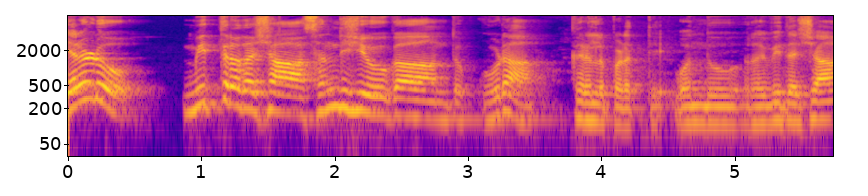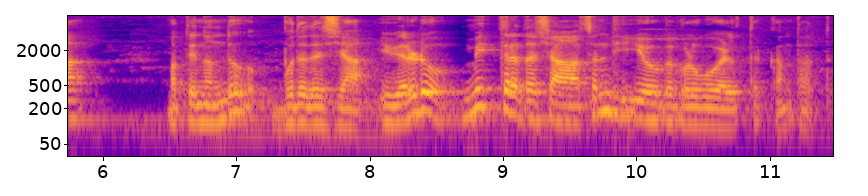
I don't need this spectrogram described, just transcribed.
ಎರಡು ಮಿತ್ರ ದಶಾ ಸಂಧಿಯೋಗ ಅಂತ ಕೂಡ ಕರೆಯಲ್ಪಡುತ್ತೆ. ಒಂದು ರವಿದಶ ಮತ್ತು ಮತ್ತಿನ್ನೊಂದು ಬುಧದಶ. ಇವೆರಡು ಮಿತ್ರದಶ ಸಂಧಿಯೋಗಗಳು ಹೇಳ್ತಕ್ಕಂಥದ್ದು.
